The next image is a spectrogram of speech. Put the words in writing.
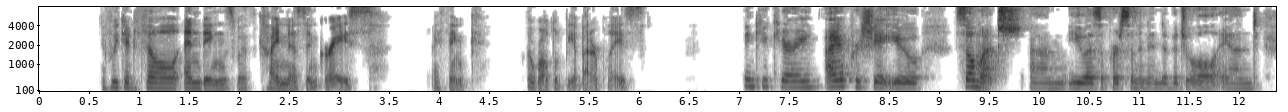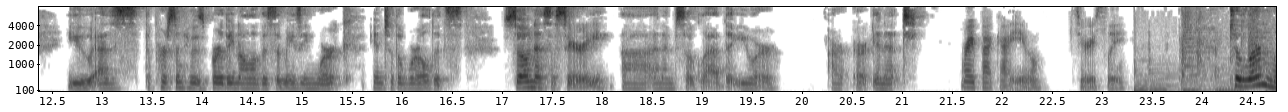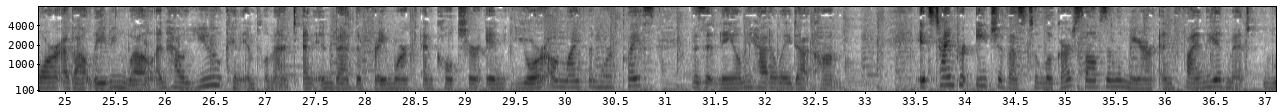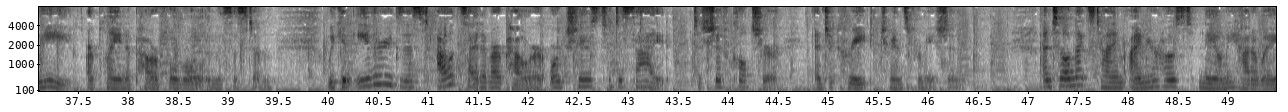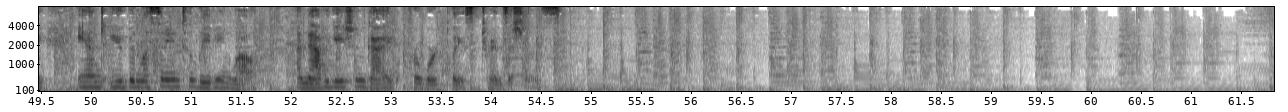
if we could fill endings with kindness and grace, I think the world would be a better place. Thank you, Carrie. I appreciate you so much. Um, you as a person and individual, and you as the person who is birthing all of this amazing work into the world. It's so necessary, uh, and I'm so glad that you are, are are in it. Right back at you. Seriously. To learn more about Leaving Well and how you can implement and embed the framework and culture in your own life and workplace, visit naomihattaway.com. It's time for each of us to look ourselves in the mirror and finally admit we are playing a powerful role in the system. We can either exist outside of our power or choose to decide to shift culture and to create transformation. Until next time, I'm your host, Naomi Hattaway, and you've been listening to Leaving Well a navigation guide for workplace transitions.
